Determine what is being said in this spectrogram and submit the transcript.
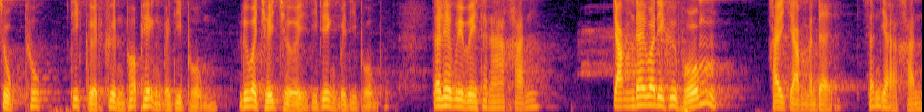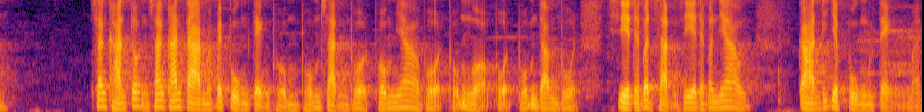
สุขทุกข์ที่เกิดขึ้น เพราะเพ่งไปที่ผม หรือว่าเฉยๆที่เพ่งไปที่ผมแต่เรียกว่าเวทนาขันจำได้ว่านี่คือผม ใครจำมันได้ สัญญาขันสังขารต้น สังขารตามมาไปปรุงแต่งผม ผมสันโพด ผมยาวโพด ผมหงอกโพด ผมดำโพด เสียแต่มันสันเสียแต่มันยาวการที่จะปรุงแต่งมัน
